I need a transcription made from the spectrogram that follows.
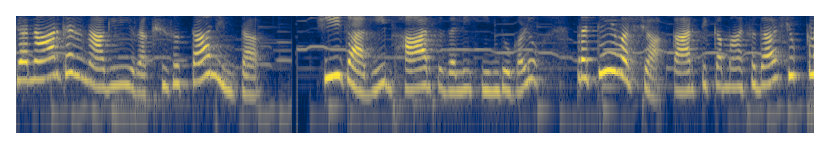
ಜನಾರ್ದನನಾಗಿ ರಕ್ಷಿಸುತ್ತಾ ನಿಂತ. ಹೀಗಾಗಿ ಭಾರತದಲ್ಲಿ ಹಿಂದೂಗಳು ಪ್ರತಿ ವರ್ಷ ಕಾರ್ತಿಕ ಮಾಸದ ಶುಕ್ಲ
